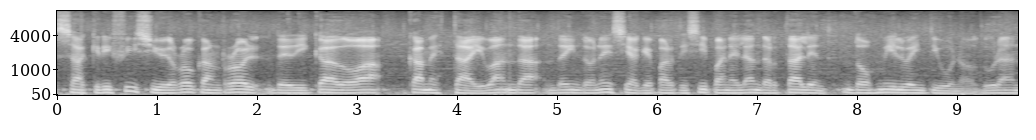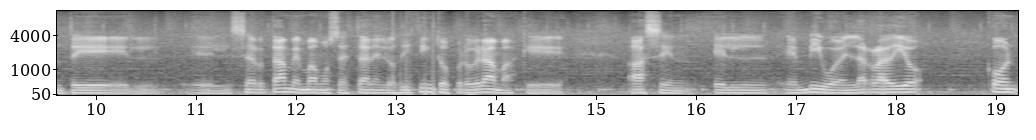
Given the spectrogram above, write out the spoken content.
Sacrificio y rock and roll dedicado a Kamestai, banda de Indonesia que participa en el Under Talent 2021. Durante el, certamen vamos a estar en los distintos programas que hacen el en vivo en la radio con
